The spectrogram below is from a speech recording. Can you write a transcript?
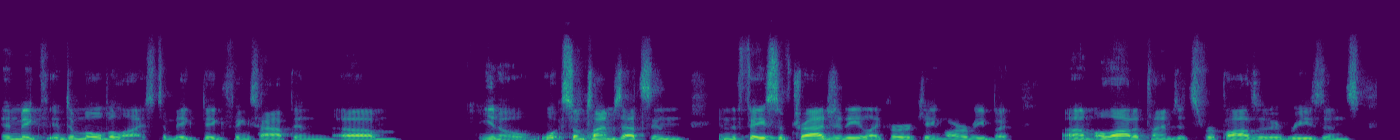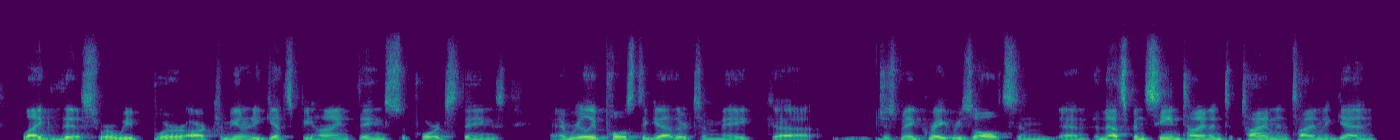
and make and to mobilize to make big things happen. Um, you know, sometimes that's in in the face of tragedy, like Hurricane Harvey, but um, a lot of times it's for positive reasons like this, where we where our community gets behind things, supports things, and really pulls together to make uh, just make great results. And, and and that's been seen time and time and time again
